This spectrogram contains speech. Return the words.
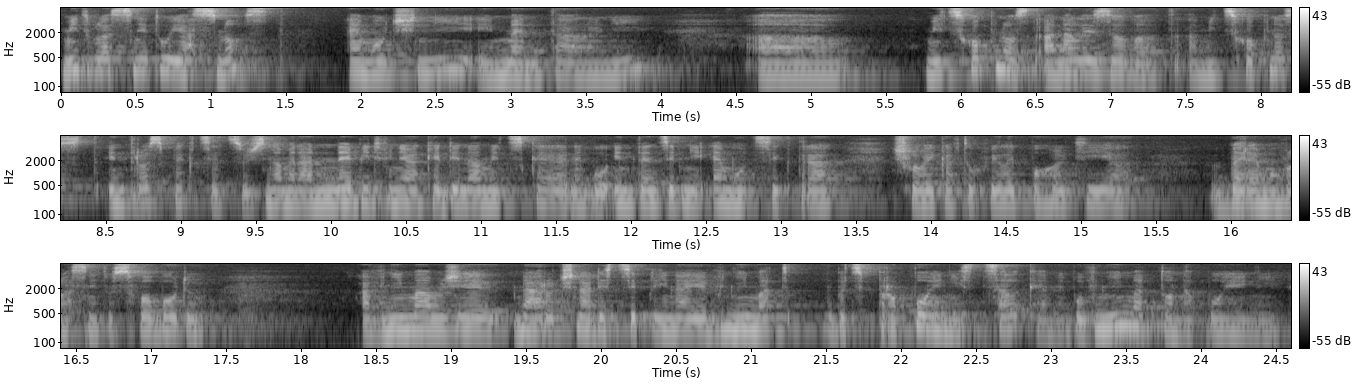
mít vlastně tu jasnost emoční i mentální, a mít schopnost analyzovat a mít schopnost introspekce, což znamená nebýt v nějaké dynamické nebo intenzivní emoci, která člověka v tu chvíli pohltí a bere mu vlastně tu svobodu. A vnímám, že náročná disciplína je vnímat vůbec propojení s celkem, nebo vnímat to napojení.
